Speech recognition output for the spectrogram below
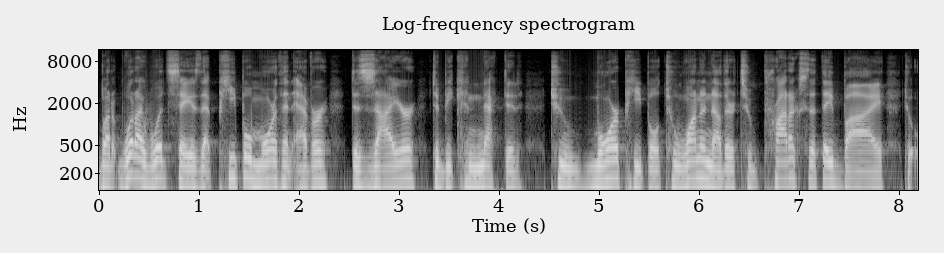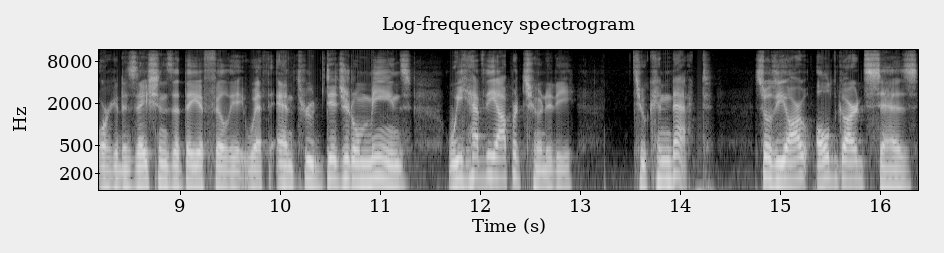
But what I would say is that people more than ever desire to be connected to more people, to one another, to products that they buy, to organizations that they affiliate with. And through digital means, we have the opportunity to connect. So the old guard says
